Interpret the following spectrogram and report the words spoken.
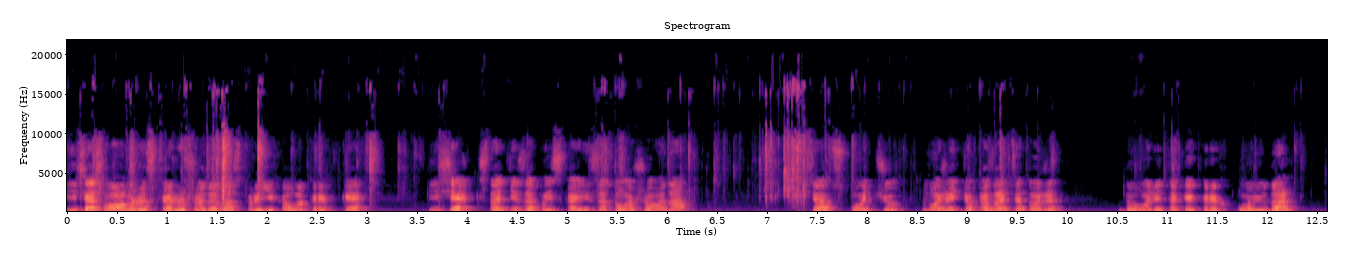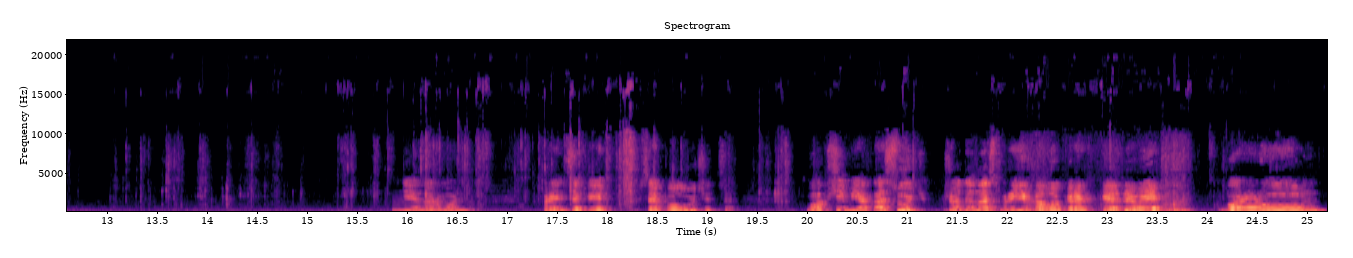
І зараз вам розкажу, що до нас приїхало крихке. І ще, кстати, записка із-за того, що вона вся в скотчу, може оказатися теж доволі таки крихкою, да? Ні, нормально. В принципі, все вийде. В общем, яка суть? Що до нас приїхало крихке? Диви, борорум,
